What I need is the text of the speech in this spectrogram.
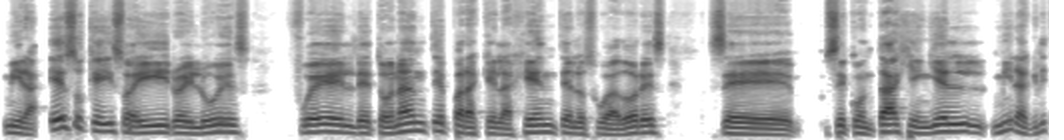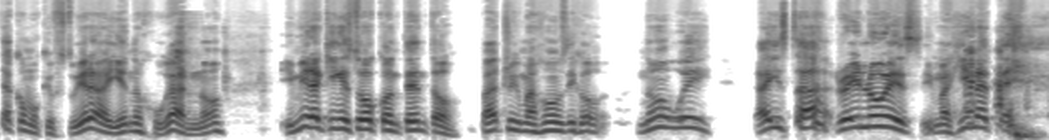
Mira, eso que hizo ahí Ray Lewis fue el detonante para que la gente, los jugadores, se, se contagien. Y él, mira, grita como que estuviera yendo a jugar, ¿no? Y mira quién estuvo contento. Patrick Mahomes dijo, no, güey, ahí está, Ray Lewis, imagínate.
